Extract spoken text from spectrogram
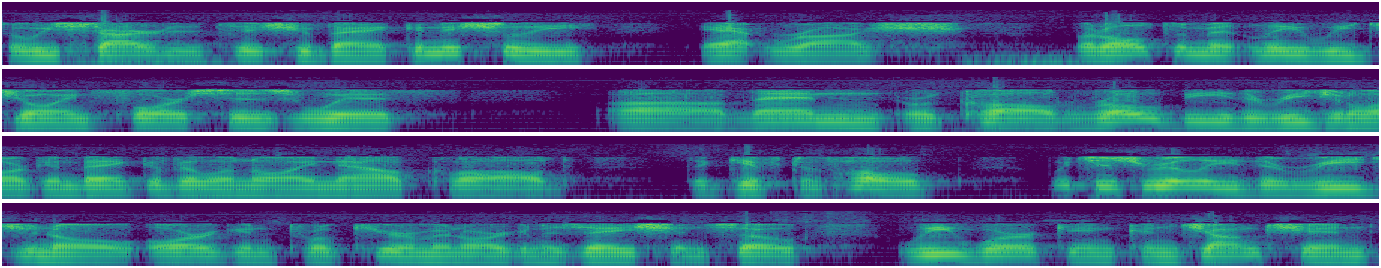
So we started the tissue bank initially at Rush, but ultimately we joined forces with uh, then called ROBI, the Regional Organ Bank of Illinois, now called the Gift of Hope, which is really the regional organ procurement organization. So we work in conjunction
